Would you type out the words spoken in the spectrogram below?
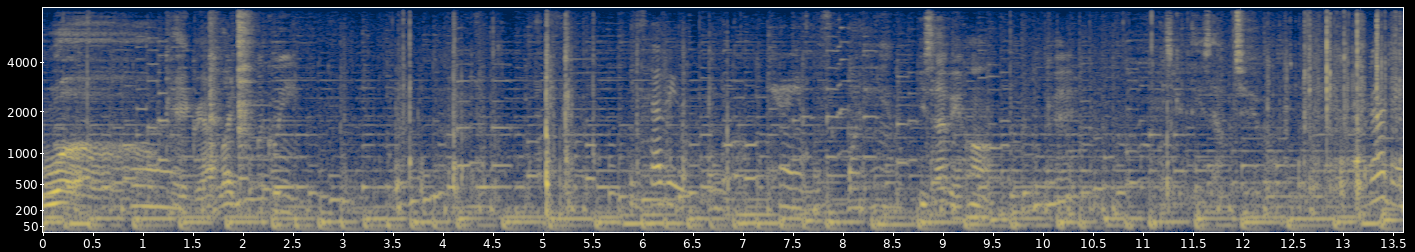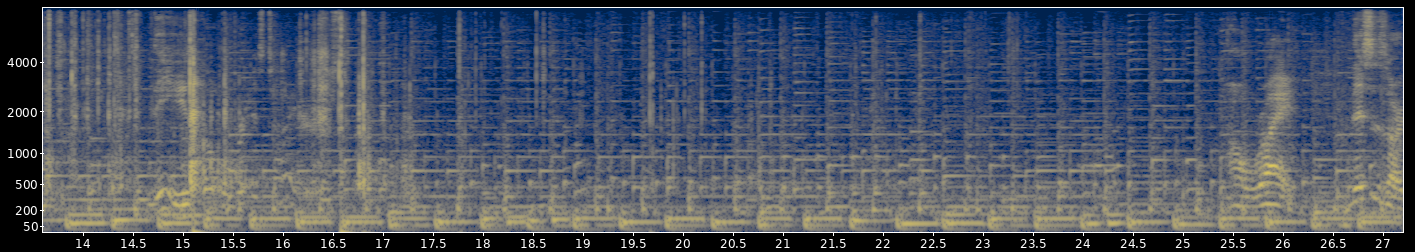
Whoa! Okay, grab Lightning McQueen. Heavy when you carry him with one hand. He's heavy, huh? Okay. Let's get these out too. What are they? These go over his tires. Alright, this is our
